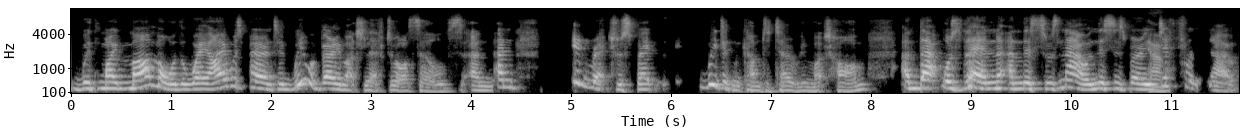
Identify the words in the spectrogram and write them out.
with my mum or the way I was parented. We were very much left to ourselves, and and in retrospect, we didn't come to terribly much harm. And that was then, and this was now, and this is very yeah. different now.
